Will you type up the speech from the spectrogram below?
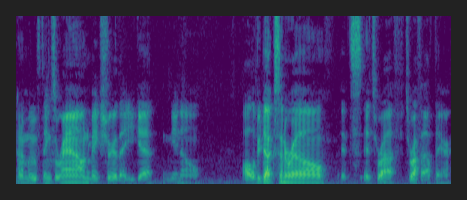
kind of move things around, make sure that you get you know all of your ducks in a row. It's it's rough. It's rough out there.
